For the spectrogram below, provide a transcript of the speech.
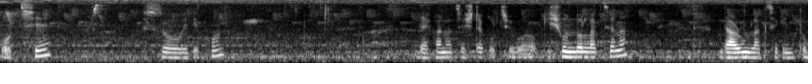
পড়ছে। সো দেখুন। দেখানোর চেষ্টা করছি। কি সুন্দর লাগছে না? দারুণ লাগছে কিন্তু।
